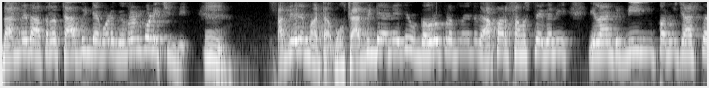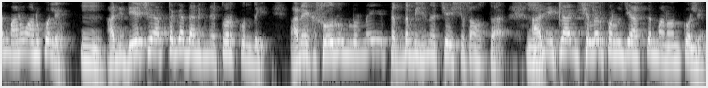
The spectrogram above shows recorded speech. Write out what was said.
దాని మీద ఆ తర్వాత ఫ్యాబ్ ఇండియా కూడా వివరణ కూడా ఇచ్చింది. ఉమ్, అది వేరే మాట. ఒక ఫ్యాబ్ ఇండియా అనేది ఒక గౌరవప్రదమైన వ్యాపార సంస్థే కానీ ఇలాంటి మీన్ పనులు చేస్తామని మనం అనుకోలేం. ఉమ్, అది దేశవ్యాప్తంగా దానికి నెట్వర్క్ ఉంది. అనేక షోరూమ్లు ఉన్నాయి పెద్ద బిజినెస్ చేసే సంస్థ. అది ఇట్లాంటి చిల్లర పనులు చేస్తామని మనం అనుకోలేం.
